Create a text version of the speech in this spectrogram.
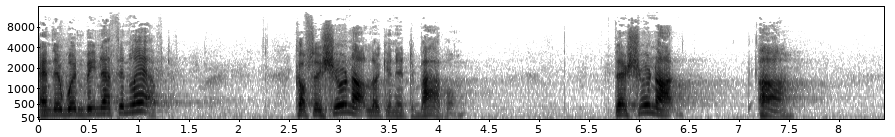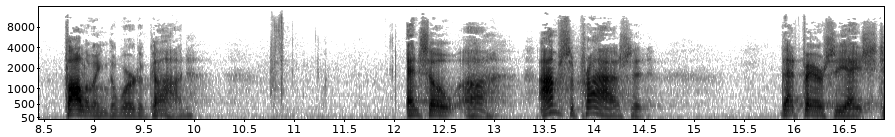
and there wouldn't be nothing left. Because they're sure not looking at the Bible. They're sure not uh, following the Word of God. And so uh, I'm surprised that that Pharisee asked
